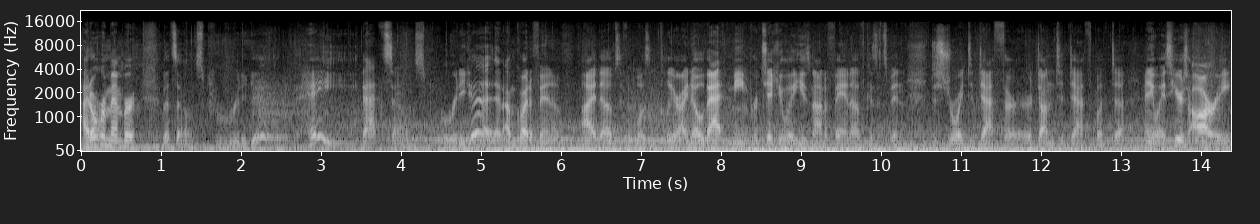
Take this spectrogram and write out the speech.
I don't remember. That sounds pretty good. Hey, that sounds pretty good. I'm quite a fan of iDubbbz, if it wasn't clear. I know that meme particularly he's not a fan of because it's been destroyed to death or, or done to death. But uh, anyways, here's Ari.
